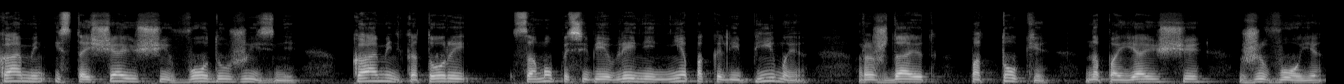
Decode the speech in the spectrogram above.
камень, истощающий воду жизни, камень, который само по себе явление непоколебимое рождает потоки, напаяющие живое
